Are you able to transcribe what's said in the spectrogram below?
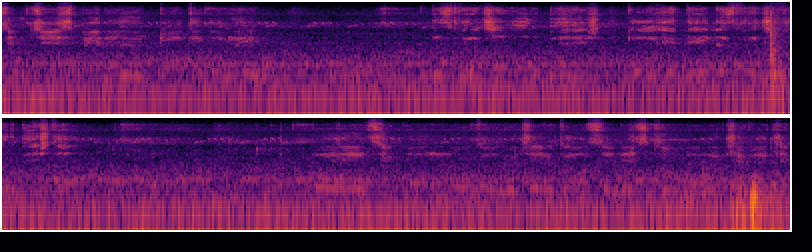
simțiți bine? Toate vor Despre ce vorbești? Tu ai idei despre ce vorbești, da? Băieții, cum nu că încercau să ne schimbăm în ceva ce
